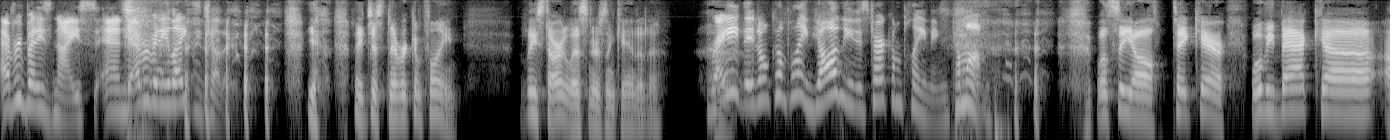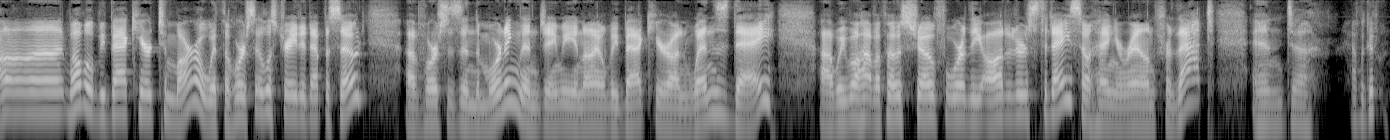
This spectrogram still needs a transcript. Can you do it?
Everybody's nice, and everybody likes each other, yeah, they just never complain. At least our listeners in Canada. right? They don't complain. Y'all need to start complaining. Come on. We'll see y'all. Take care. We'll be back uh, on, well, we'll be back here tomorrow with the Horse Illustrated episode of Horses in the Morning. Then Jamie and I will be back here on Wednesday. Uh, we will have a post show for the auditors today, so hang around for that and uh, have a good one.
